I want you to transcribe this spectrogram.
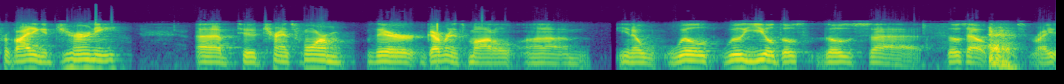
providing a journey to transform their governance model, you know, will will yield those those uh, those outcomes, right?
